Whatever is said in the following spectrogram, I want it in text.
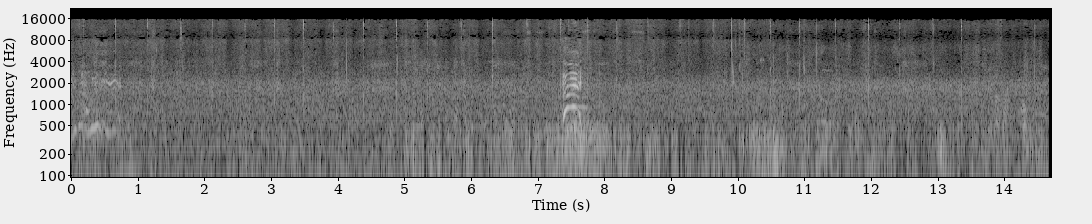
Get out here!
